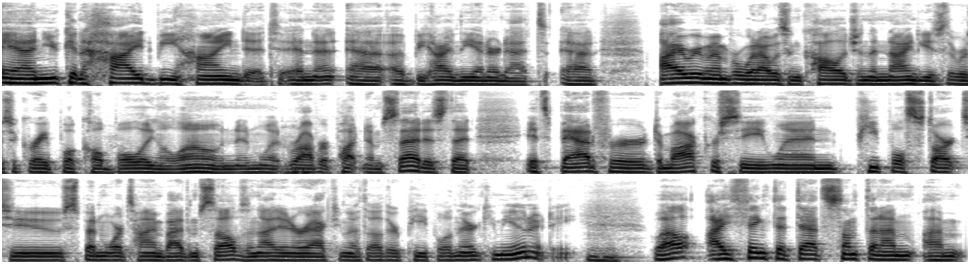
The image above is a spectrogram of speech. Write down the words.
and you can hide behind it and uh, uh, behind the internet. And I remember when I was in college in the 90s, there was a great book called Bowling Alone. And what mm-hmm. Robert Putnam said is that it's bad for democracy when people start to spend more time by themselves and not interacting with other people in their community. Mm-hmm. Well, I think that that's something I'm, I'm,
